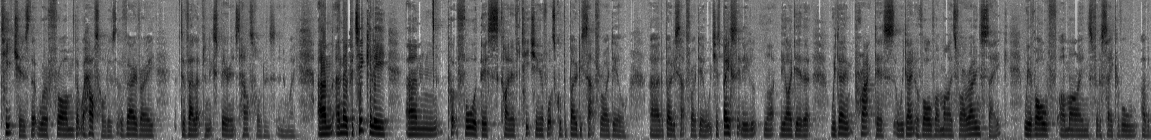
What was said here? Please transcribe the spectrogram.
teachers that were from that were householders that were very very developed and experienced householders in a way, um, and they particularly um, put forward this kind of teaching of what's called the Bodhisattva ideal. Uh, the Bodhisattva ideal, which is basically like the idea that we don't practice or we don't evolve our minds for our own sake. We evolve our minds for the sake of all other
